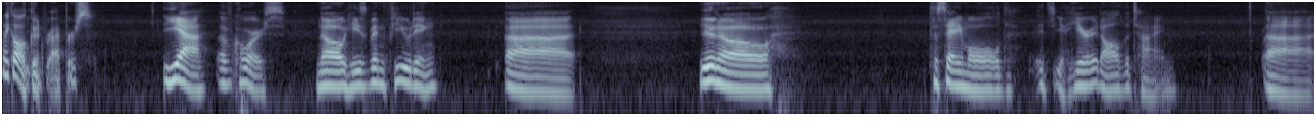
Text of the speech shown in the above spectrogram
Like all good rappers. Yeah, of course. No, he's been feuding. Uh, you know, the same old. It's you hear it all the time. Uh,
